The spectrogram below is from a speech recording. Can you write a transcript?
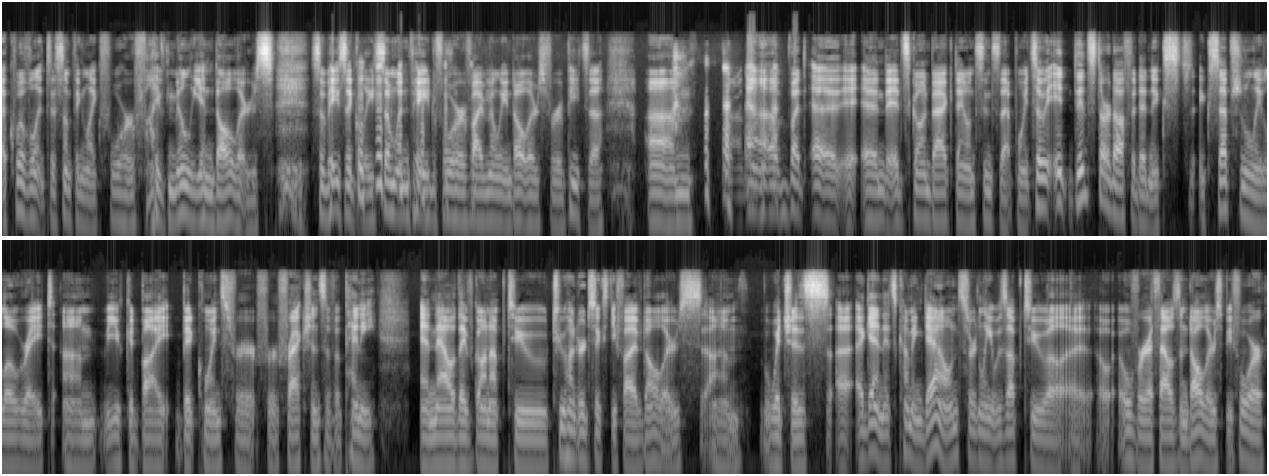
equivalent to something like four or five million dollars. So basically, someone paid four or five million dollars for a pizza. Um, uh, but uh, and it's gone back down since that point. So it did start off at an ex- exceptionally low rate. Um, you could buy bitcoins for for fractions of a penny, and now they've gone up to two hundred sixty five dollars, um, which is uh, again it's coming down. Certainly, it was up to uh, over a thousand dollars before,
